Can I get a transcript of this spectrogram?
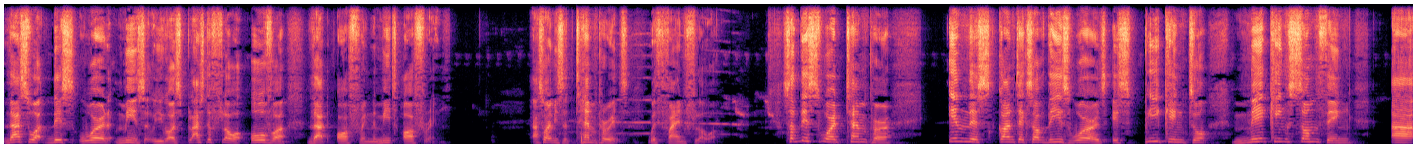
that's what this word means. You got to splash the flour over that offering, the meat offering. That's what it means to temper it with fine flour. So this word temper, in this context of these words, is speaking to making something uh,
